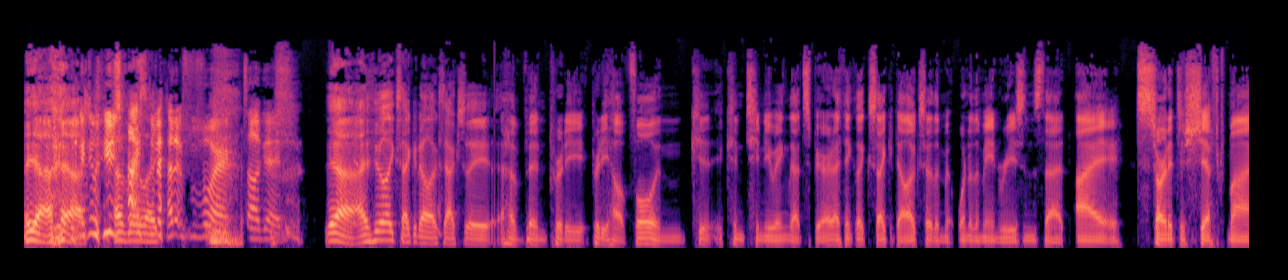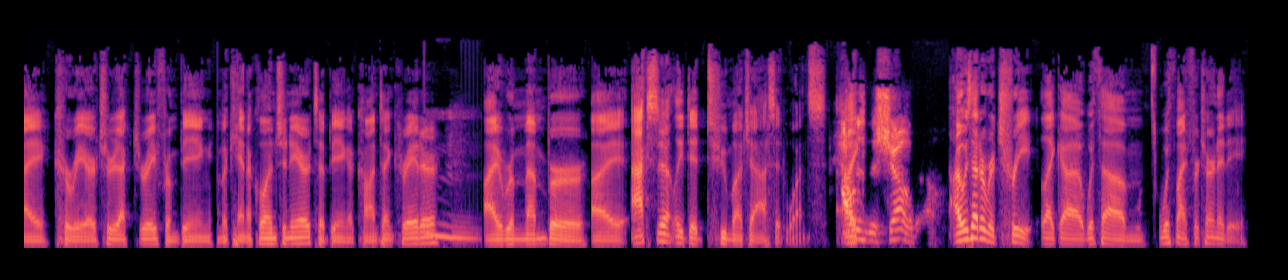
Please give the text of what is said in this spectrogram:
yeah. We've talked like, about it before. It's all good. yeah i feel like psychedelics actually have been pretty pretty helpful in c- continuing that spirit. I think like psychedelics are the one of the main reasons that i started to shift my career trajectory from being a mechanical engineer to being a content creator. Mm. i remember i accidentally did too much acid once. How like, was the show though? I was at a retreat like uh with um with my fraternity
